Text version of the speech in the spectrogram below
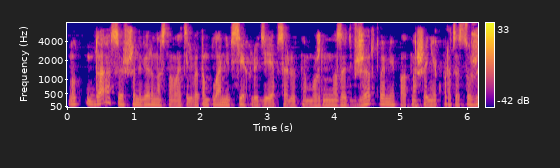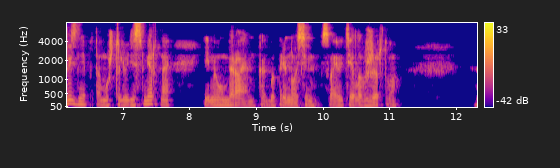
Ну да, совершенно верно, основатель. В этом плане всех людей абсолютно можно назвать жертвами по отношению к процессу жизни, потому что люди смертны, и мы умираем, как бы приносим свое тело в жертву э,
